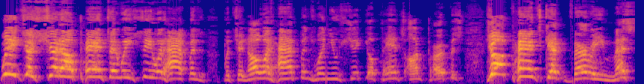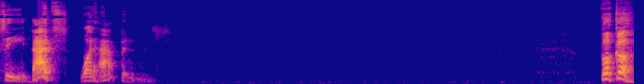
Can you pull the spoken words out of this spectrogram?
We just shit our pants and we see what happens. But you know what happens when you shit your pants on purpose? Your pants get very messy. That's what happens. Booker,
